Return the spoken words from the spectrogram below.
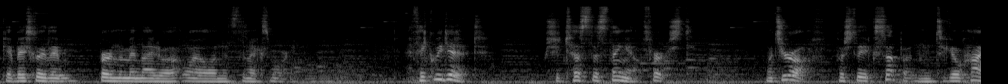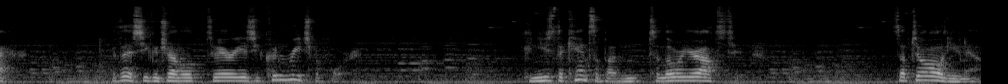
Okay, basically they burn the midnight oil and it's the next morning. I think we did it. We should test this thing out first. Once you're off, push the accept button to go higher. With this, you can travel to areas you couldn't reach before. You can use the cancel button to lower your altitude. It's up to all of you now.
